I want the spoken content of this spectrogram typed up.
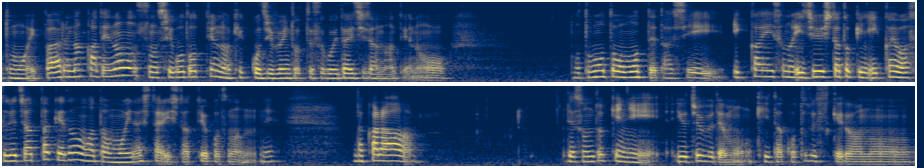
こともいっぱいある中でのその仕事っていうのは結構自分にとってすごい大事だなっていうのをもともと思ってたし一回その移住した時に一回忘れちゃったけどまた思い出したりしたっていうことなのね。だからでその時に YouTube でも聞いたことですけどあの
